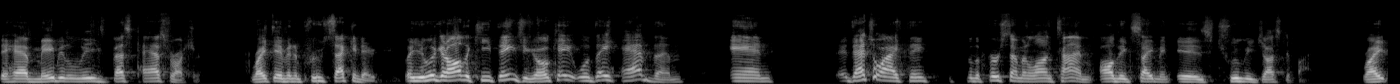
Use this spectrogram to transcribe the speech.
They have maybe the league's best pass rusher, right? They have an improved secondary. But you look at all the key things, you go, okay, well, they have them. And that's why I think for the first time in a long time, all the excitement is truly justified, right?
